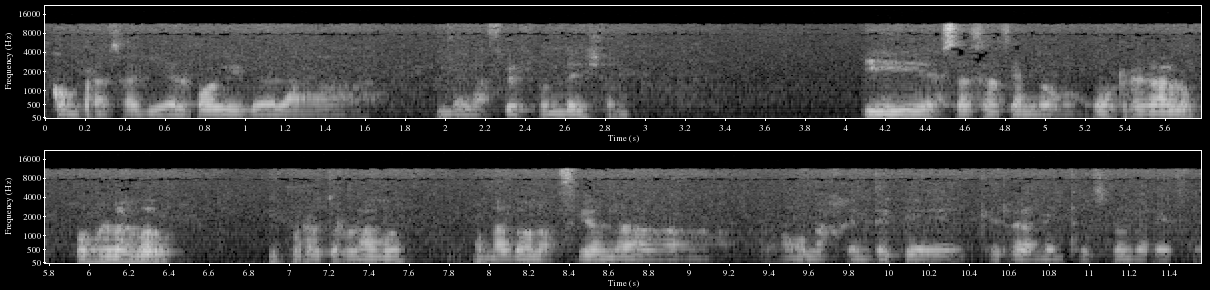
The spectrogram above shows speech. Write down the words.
compras allí el body de la, de la Free Foundation y estás haciendo un regalo por un lado y por otro lado una donación a, a una gente que, que realmente se lo merece.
